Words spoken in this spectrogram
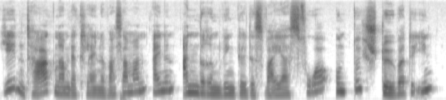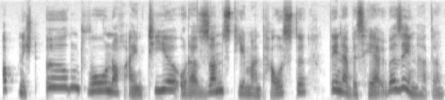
Jeden Tag nahm der kleine Wassermann einen anderen Winkel des Weihers vor und durchstöberte ihn, ob nicht irgendwo noch ein Tier oder sonst jemand hauste, den er bisher übersehen hatte.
